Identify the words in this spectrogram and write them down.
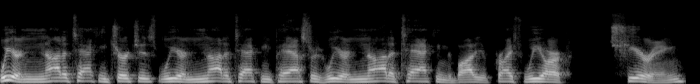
We are not attacking churches. We are not attacking pastors. We are not attacking the body of Christ. We are cheering.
